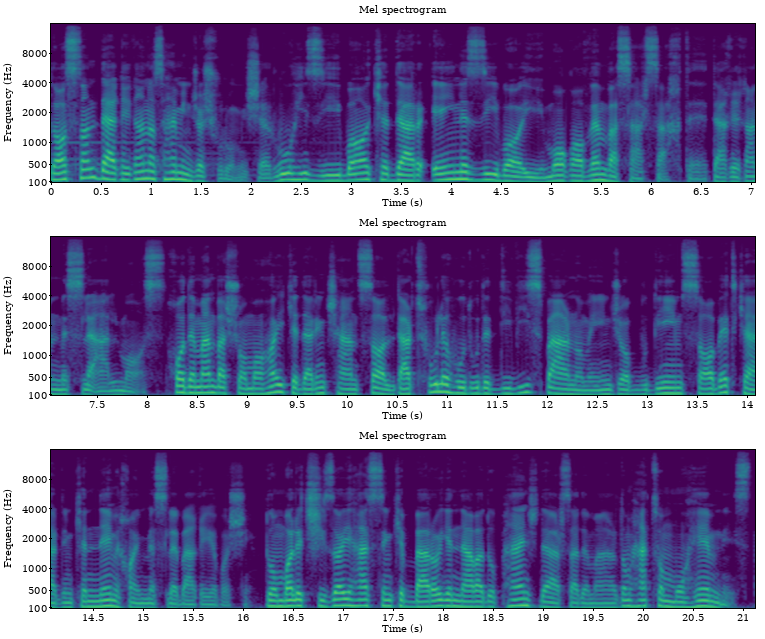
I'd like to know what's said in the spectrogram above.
داستان دقیقا از همینجا شروع میشه. روحی زیبا که در عین زیبایی مقاوم و سرسخته دقیقا مثل الماس. خود من و شماهایی که در این چند سال در طول حدود دویست برنامه اینجا بودیم ثابت کردیم که نمی‌خوایم مثل بقیه باشیم. دنبال چیزایی هستیم که برای 95 درصد مردم حتی مهم نیست.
